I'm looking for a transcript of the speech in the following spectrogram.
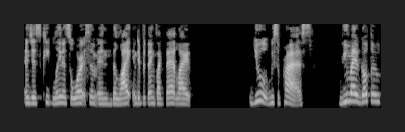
and just keep leaning towards him and the light and different things like that, like you'll be surprised. You may go through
